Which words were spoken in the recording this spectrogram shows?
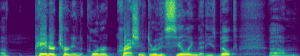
of Painter turning the corner, crashing through his ceiling that he's built. Um,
